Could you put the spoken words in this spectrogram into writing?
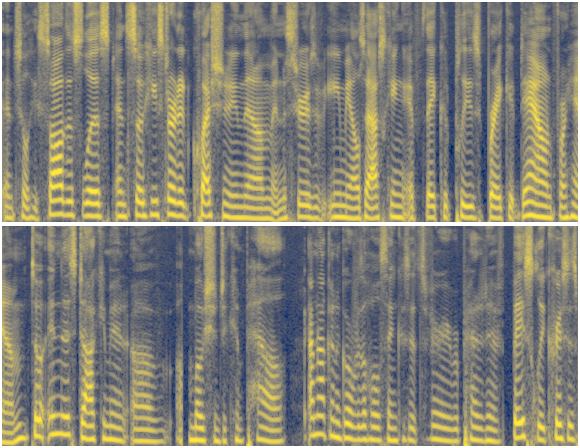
until he saw this list. And so he started questioning them in a series of emails asking if they could please break it down for him. So in this document of motion to compel, I'm not going to go over the whole thing because it's very repetitive. Basically, Chris's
